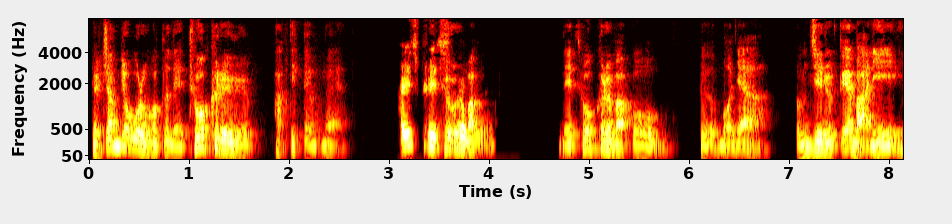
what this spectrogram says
결정적으로 그것도 네트워크를 받기 때문에 유튜브를 뭐. 네트워크를 받고 그 뭐냐 음질을 꽤 많이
